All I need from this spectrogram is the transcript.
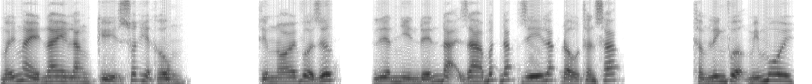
mấy ngày nay Lăng Kỳ xuất hiện không? Tiếng nói vừa dứt, liền nhìn đến đại gia bất đắc dĩ lắc đầu thần sắc. Thẩm Linh Phượng mí môi,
